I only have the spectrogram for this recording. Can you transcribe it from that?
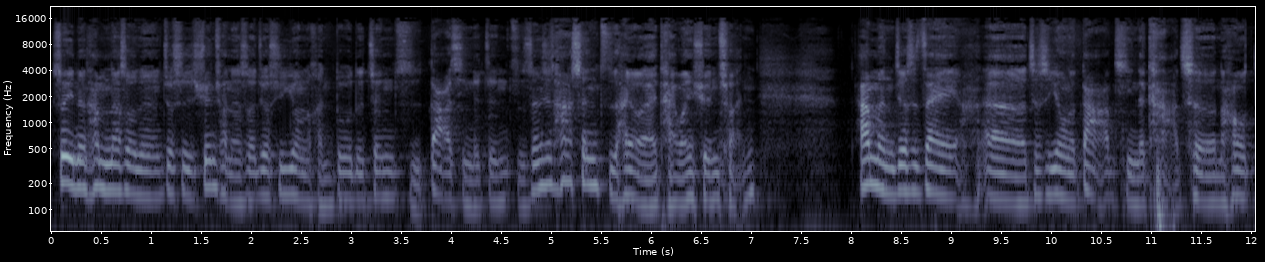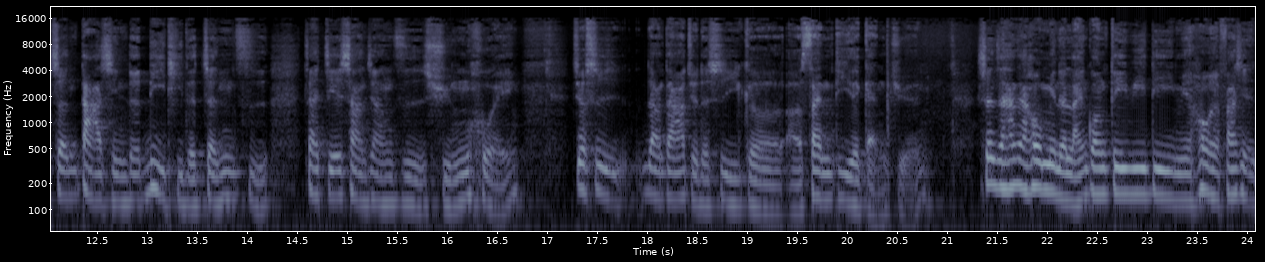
所以呢，他们那时候呢就是宣传的时候就是用了很多的贞子，大型的贞子，甚至他甚至还有来台湾宣传。他们就是在呃，就是用了大型的卡车，然后真大型的立体的贞子在街上这样子巡回，就是让大家觉得是一个呃三 D 的感觉。甚至他在后面的蓝光 DVD 里面，后来发现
